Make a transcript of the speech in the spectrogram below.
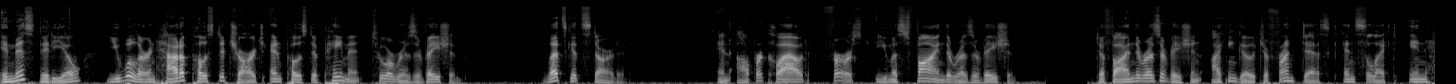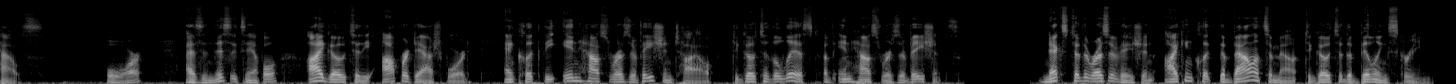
In this video, you will learn how to post a charge and post a payment to a reservation. Let's get started. In Opera Cloud, first you must find the reservation. To find the reservation, I can go to Front Desk and select In-House. Or, as in this example, I go to the Opera dashboard and click the In-House Reservation tile to go to the list of in-house reservations. Next to the reservation, I can click the balance amount to go to the billing screen.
